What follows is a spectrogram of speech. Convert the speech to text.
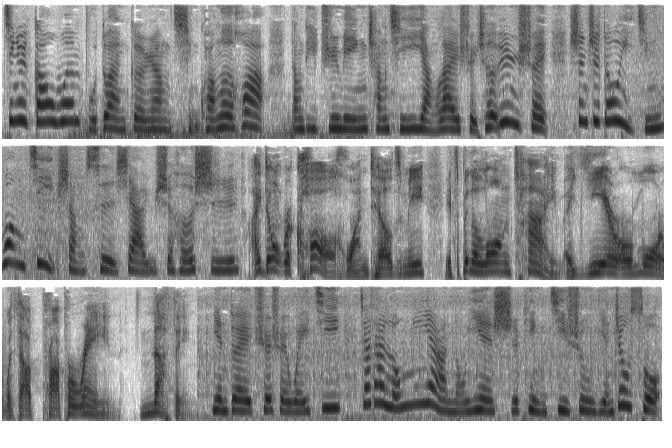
近日高温不断，更让情况恶化。当地居民长期仰赖水车运水，甚至都已经忘记上次下雨是何时。I don't recall, Juan tells me. It's been a long time, a year or more without proper rain. Nothing. 面对缺水危机，加泰隆尼亚农业食品技术研究所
